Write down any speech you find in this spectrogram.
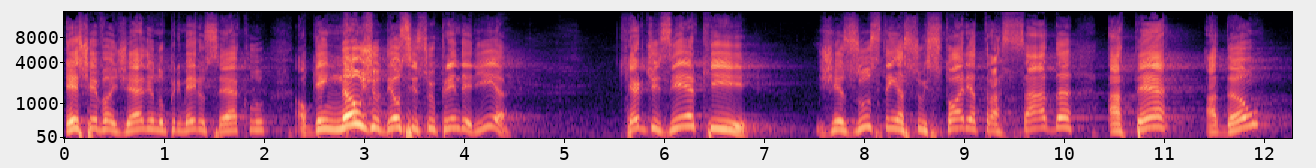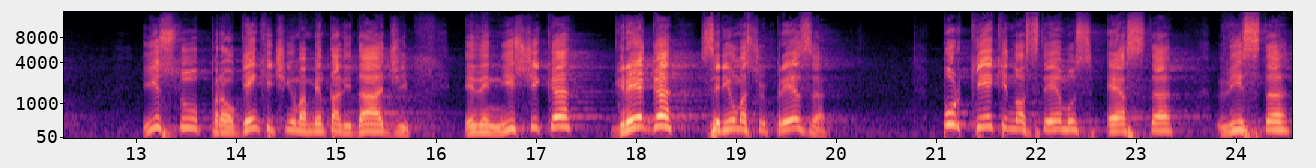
este evangelho no primeiro século, alguém não judeu se surpreenderia. Quer dizer que Jesus tem a sua história traçada até Adão isto, para alguém que tinha uma mentalidade helenística, grega, seria uma surpresa. Por que, que nós temos esta lista,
